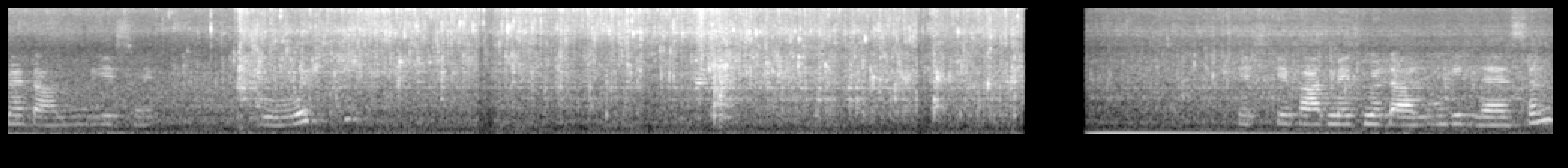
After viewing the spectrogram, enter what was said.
मैं डालूँगी इसमें गोश्त इसके बाद मैं इसमें डालूँगी लहसुन।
